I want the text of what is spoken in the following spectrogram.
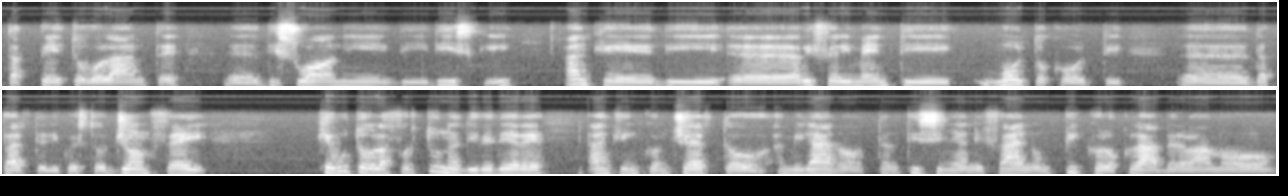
tappeto volante eh, di suoni, di dischi, anche di eh, riferimenti molto colti eh, da parte di questo John Fay che ho avuto la fortuna di vedere anche in concerto a Milano tantissimi anni fa in un piccolo club, eravamo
